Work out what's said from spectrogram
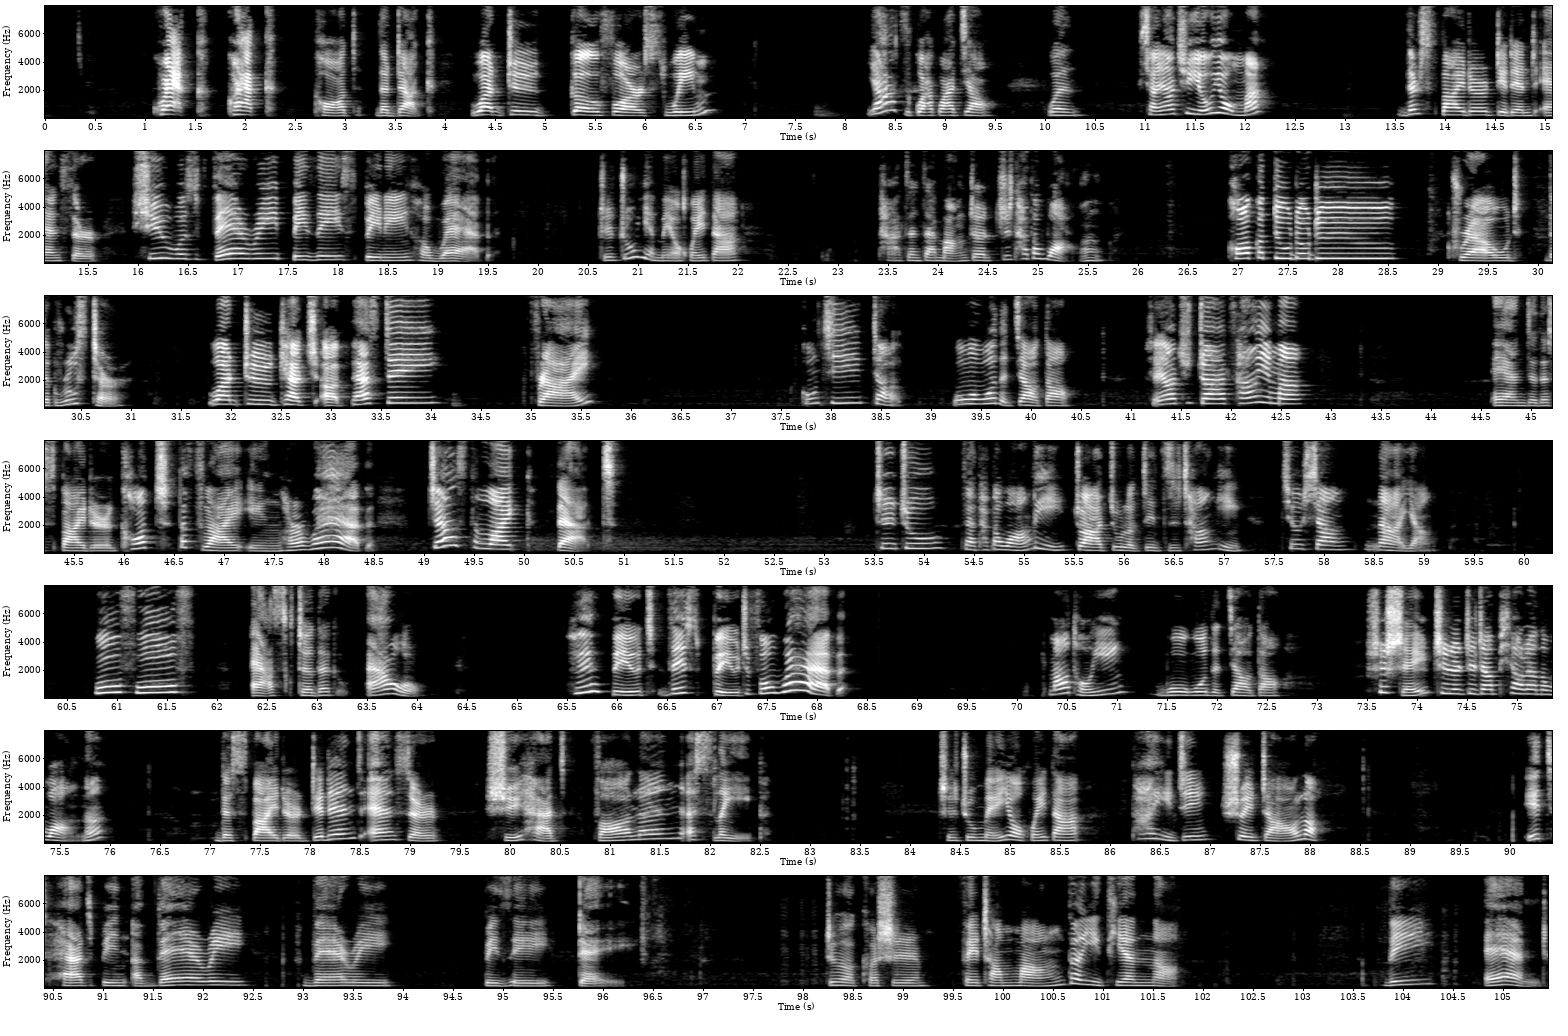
Quack, quack, called the duck. Want to go for a swim? 鸭子呱呱叫，问：想要去游泳吗？The spider didn't answer. She was very busy spinning her web. 蜘蛛也没有回答，它正在忙着织它的网。Cock-a-doodle-doo! crowed the rooster. Want to catch a pasty? Fry? 公鸡叫，喔喔喔的叫道：“想要去抓苍蝇吗？” And the spider caught the fly in her web, just like that. 蜘蛛在它的网里抓住了这只苍蝇，就像那样。Woof woof, asked the owl. Who built this beautiful web? 猫头鹰喔喔的叫道：“ 是谁织了这张漂亮的网呢？” The spider didn't answer. She had fallen asleep. 蜘蛛没有回答，它已经睡着了。It had been a very, very busy day. 这可是非常忙的一天呢。 The end.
